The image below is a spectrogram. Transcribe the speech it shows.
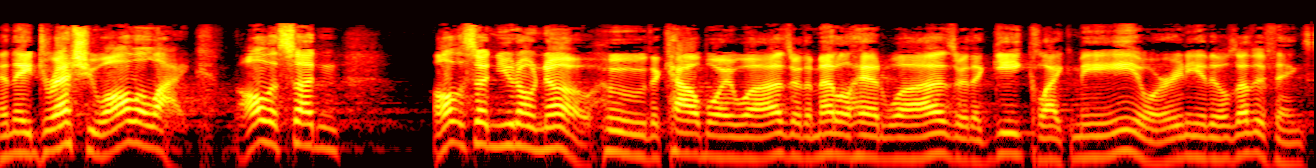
and they dress you all alike. All of a sudden, all of a sudden you don't know who the cowboy was or the metalhead was or the geek like me or any of those other things.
